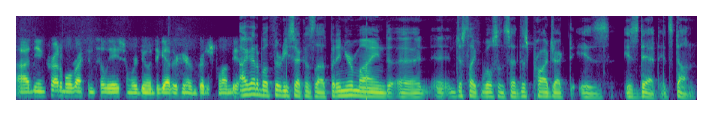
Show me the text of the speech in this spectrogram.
uh, the incredible reconciliation we're doing together here in British Columbia. I got about thirty seconds left, but in your mind, uh, just like Wilson said, this project is is dead. It's done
